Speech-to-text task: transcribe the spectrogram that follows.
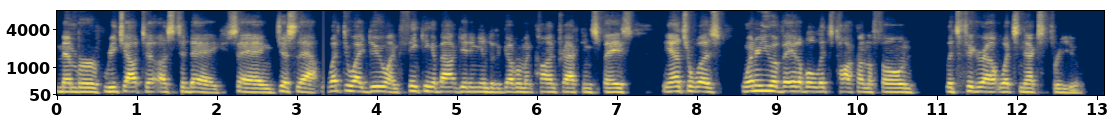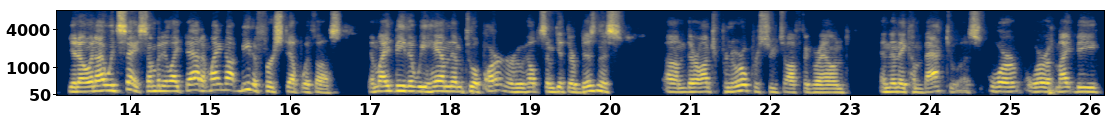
member reach out to us today saying just that. What do I do? I'm thinking about getting into the government contracting space. The answer was, when are you available? Let's talk on the phone. Let's figure out what's next for you. You know, and I would say somebody like that, it might not be the first step with us it might be that we hand them to a partner who helps them get their business, um, their entrepreneurial pursuits off the ground, and then they come back to us. Or, or it might be,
